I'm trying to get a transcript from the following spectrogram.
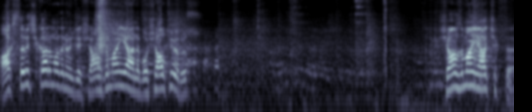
Aksları çıkarmadan önce şanzıman yağını boşaltıyoruz. Şanzıman yağı çıktı.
